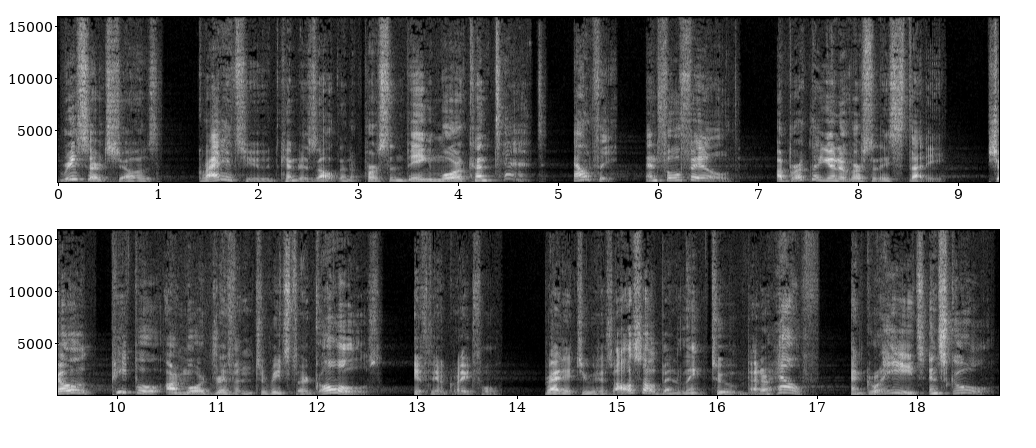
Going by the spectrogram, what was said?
Research shows gratitude can result in a person being more content, healthy, and fulfilled. A Berkeley University study showed people are more driven to reach their goals if they're grateful. Gratitude has also been linked to better health and grades in school.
